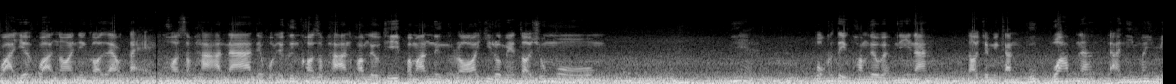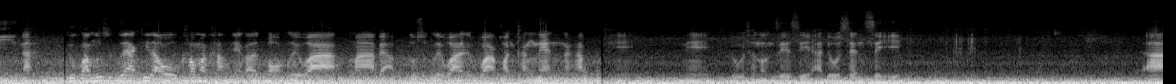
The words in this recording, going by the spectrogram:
กว่าเยอะกว่าน้อยนี่ก็แล้วแต่คอสะพานนะ เดี๋ยวผมจะขึ้นคอสะพานความเร็วที่ประมาณ 100 กิโลเมตรต่อชั่วโมงเนี่ยปกติความเร็วแบบนี้นะ เราจะมีการวุบวับนะ แต่อันนี้ไม่มีนะคือความรู้สึกแรกที่เราเข้ามาขับเนี่ยก็บอกเลยว่ามาแบบรู้สึกเลยว่าว่าค่อนข้างแน่นนะครับนี่นี่ดูถนนเสียๆดูเส้นสีอ่า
